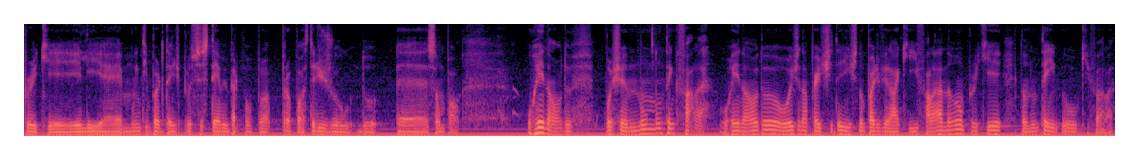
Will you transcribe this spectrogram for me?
porque ele é muito importante para o sistema e para a proposta de jogo do é, São Paulo. O Reinaldo, poxa, não, não tem que falar. O Reinaldo, hoje na partida, a gente não pode virar aqui e falar, ah, não, porque. Não, não tem o que falar.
